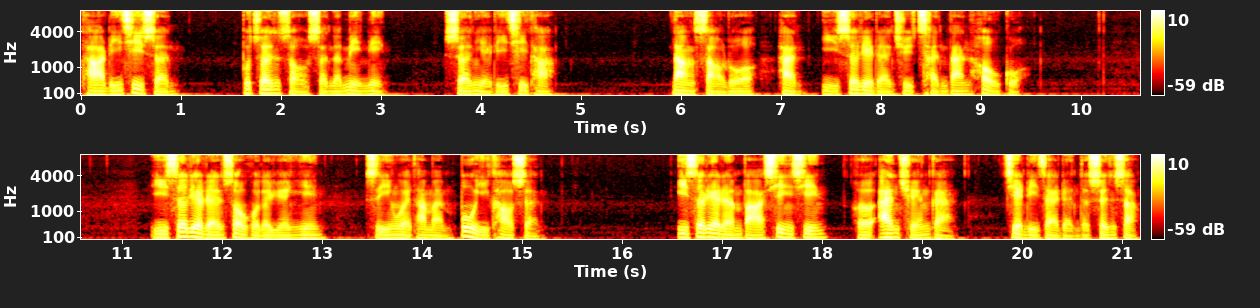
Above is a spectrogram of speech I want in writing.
他离弃神，不遵守神的命令，神也离弃他，让扫罗和以色列人去承担后果。以色列人受苦的原因，是因为他们不依靠神。以色列人把信心和安全感建立在人的身上，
